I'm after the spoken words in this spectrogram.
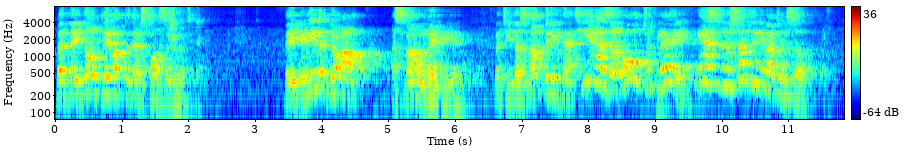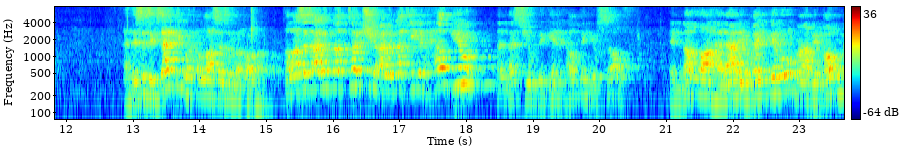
but they don't live up to the responsibility. They believe in dua, asbab al but he does not believe that he has a role to play. He has to do something about himself. And this is exactly what Allah says in the Quran. Allah says, I would not touch you, I would not even help you unless you begin helping yourself. إن الله لا يغير ما بقوم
